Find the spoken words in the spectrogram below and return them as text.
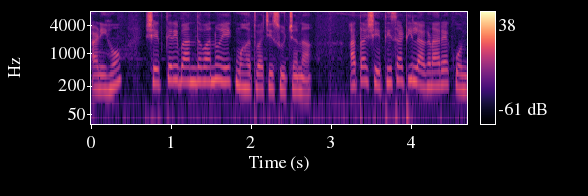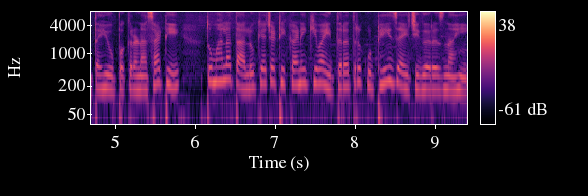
आणि हो शेतकरी बांधवांनो एक महत्त्वाची सूचना. आता शेतीसाठी लागणाऱ्या कोणत्याही उपकरणासाठी तुम्हाला तालुक्याच्या ठिकाणी किंवा इतरत्र कुठेही जायची गरज नाही.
